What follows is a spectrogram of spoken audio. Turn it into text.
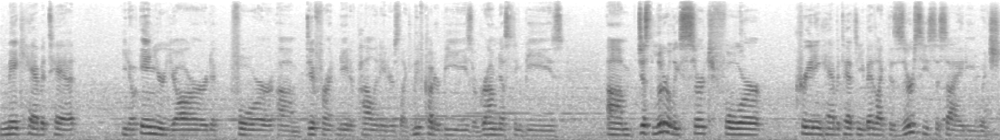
make habitat, you know, in your yard for um, different native pollinators like leafcutter bees or ground nesting bees, um, just literally search for creating habitats in your bed, like the Xerces Society, which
